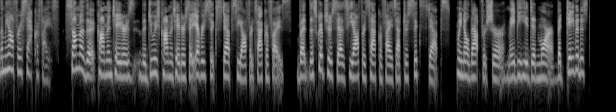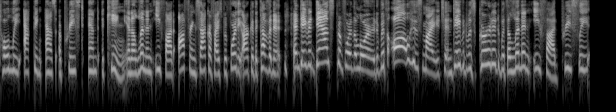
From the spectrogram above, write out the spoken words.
Let me offer a sacrifice. Some of the commentators, the Jewish commentators say every six steps he offered sacrifice. But the scripture says he offered sacrifice after six steps. We know that for sure. Maybe he did more. But David is totally acting as a priest and a king in a linen ephod offering sacrifice before the Ark of the Covenant. And David danced before the Lord with all his might. And David was girded with a linen ephod, priestly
